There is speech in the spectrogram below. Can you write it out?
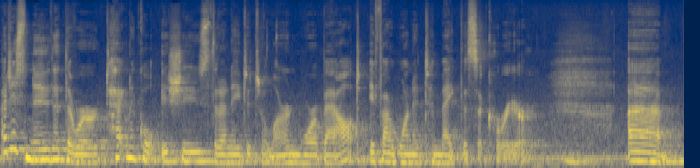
I just knew that there were technical issues that I needed to learn more about if I wanted to make this a career. Um,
